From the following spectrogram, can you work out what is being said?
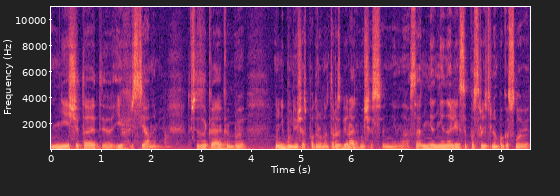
не считает э, их христианами. То есть это такая как бы ну, не будем сейчас подробно это разбирать, мы сейчас не на, не, не на лекции по строительному богословию,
